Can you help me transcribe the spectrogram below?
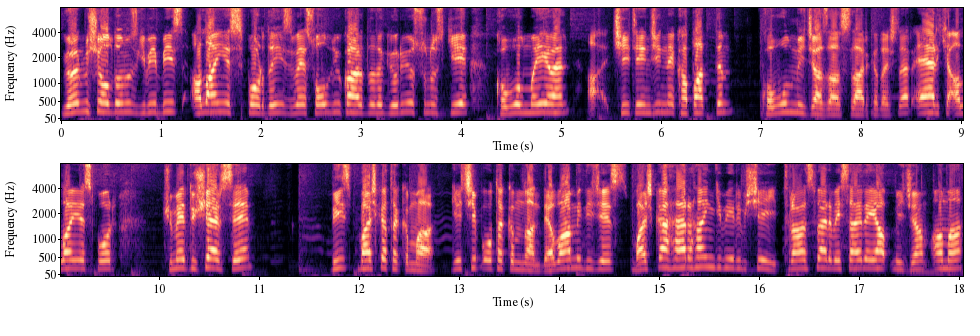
Görmüş olduğunuz gibi biz Alanya Spor'dayız ve sol yukarıda da görüyorsunuz ki kovulmayı ben cheat kapattım kovulmayacağız asla arkadaşlar. Eğer ki Alanya Spor küme düşerse biz başka takıma geçip o takımdan devam edeceğiz. Başka herhangi bir bir şey transfer vesaire yapmayacağım ama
